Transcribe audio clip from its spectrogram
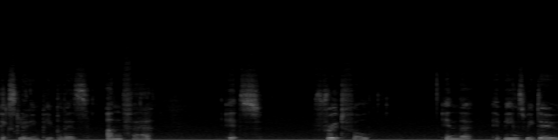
excluding people is unfair. It's fruitful in that it means we do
